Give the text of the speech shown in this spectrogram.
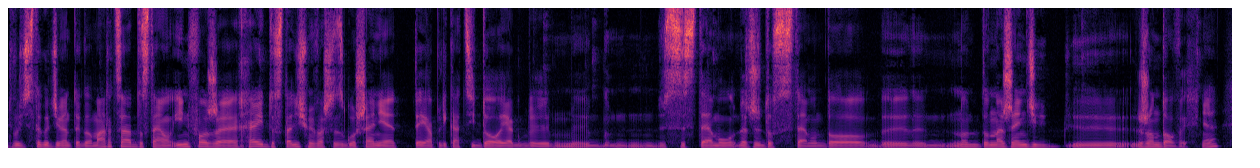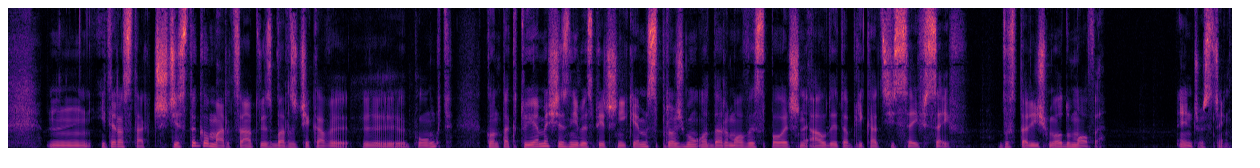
29 e, marca dostają info, że hej, dostaliśmy wasze zgłoszenie tej aplikacji do jakby systemu, znaczy do systemu, do, y, no, do narzędzi y, rządowych, nie? Mm, I teraz tak, 30 marca, to jest bardzo ciekawy y, punkt, kontaktujemy się z niebezpiecznikiem z prośbą o darmowy społeczny audyt aplikacji SafeSafe. Dostaliśmy odmowę. Interesting.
